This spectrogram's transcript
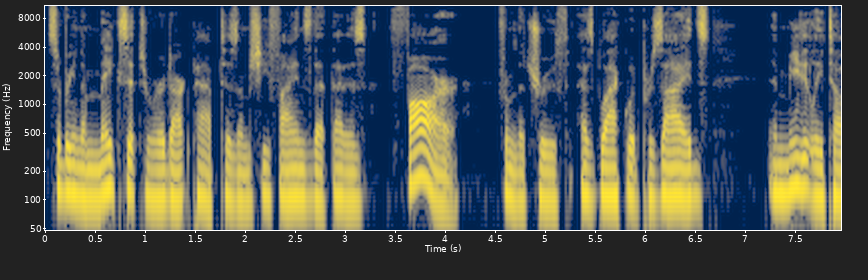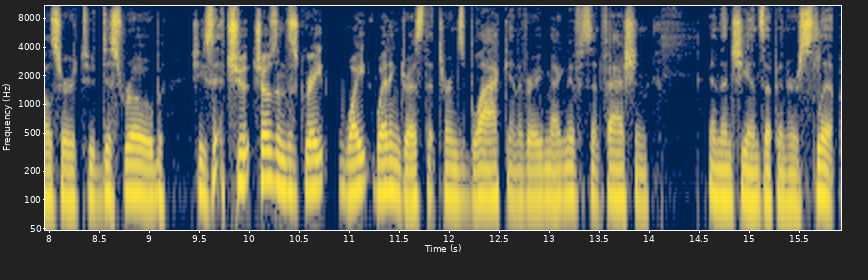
Sabrina makes it to her dark baptism, she finds that that is far from the truth, as Blackwood presides immediately tells her to disrobe. She's cho- chosen this great white wedding dress that turns black in a very magnificent fashion, and then she ends up in her slip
